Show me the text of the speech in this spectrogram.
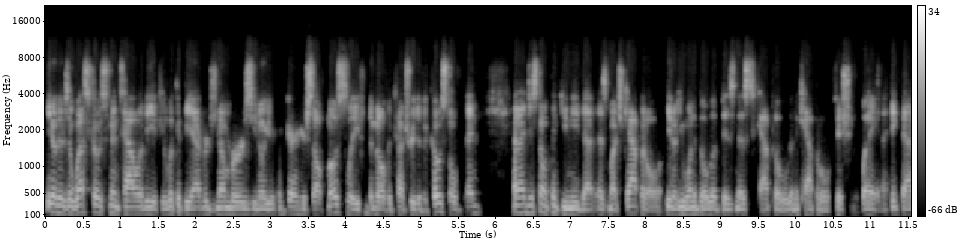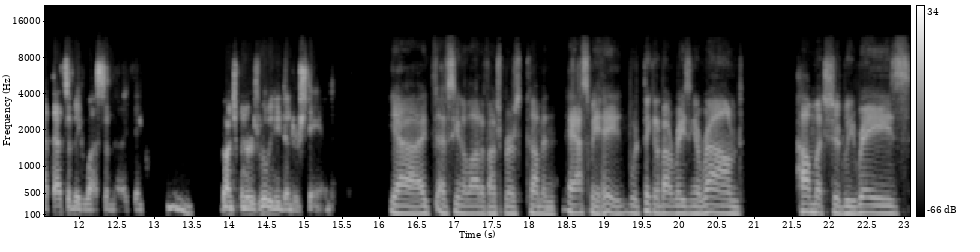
you know, there's a West Coast mentality. If you look at the average numbers, you know, you're comparing yourself mostly from the middle of the country to the coastal. And and I just don't think you need that as much capital. You know, you want to build a business capital in a capital efficient way. And I think that that's a big lesson that I think entrepreneurs really need to understand. Yeah, I've, seen a lot of entrepreneurs come and ask me, "Hey, we're thinking about raising a round. How much should we raise?"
